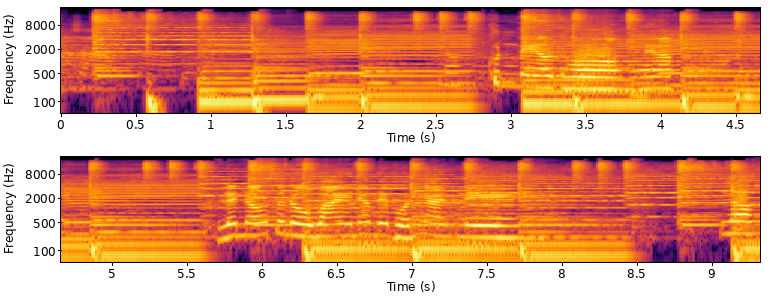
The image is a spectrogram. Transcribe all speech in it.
ก คุณแมวทองนะครับ และน้องสโนไวท์นะในผลงานเพลงล็อก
